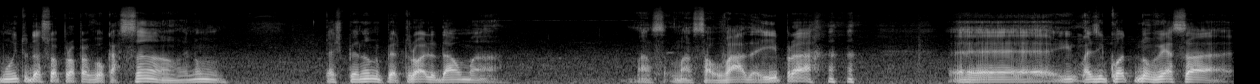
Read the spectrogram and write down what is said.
muito da sua própria vocação, não está esperando o petróleo dar uma, uma, uma salvada aí para. é, mas enquanto não vem essa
